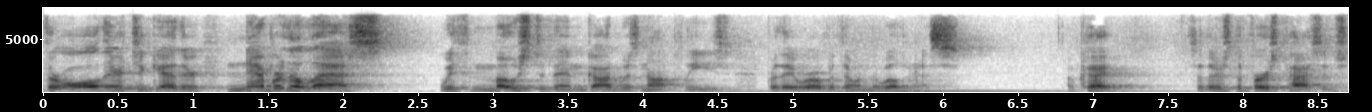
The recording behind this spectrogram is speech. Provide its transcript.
they're all there together. Nevertheless, with most of them, God was not pleased, for they were overthrown in the wilderness. Okay, so there's the first passage.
